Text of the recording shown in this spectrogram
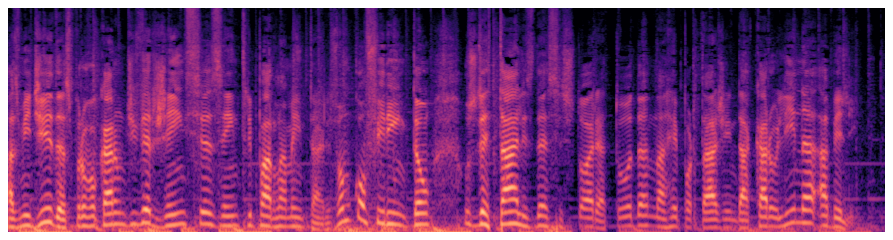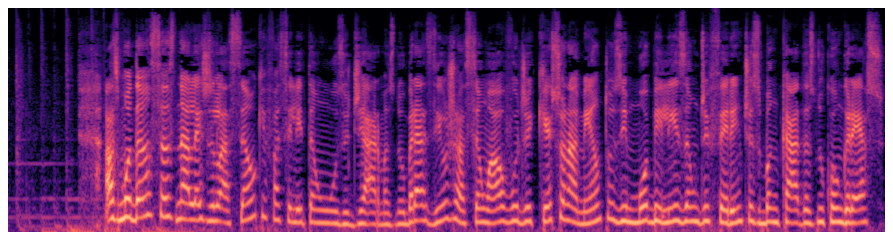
As medidas provocaram divergências entre parlamentares. Vamos conferir então os detalhes dessa história toda na reportagem da Carolina Abelin. As mudanças na legislação que facilitam o uso de armas no Brasil já são alvo de questionamentos e mobilizam diferentes bancadas no Congresso.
